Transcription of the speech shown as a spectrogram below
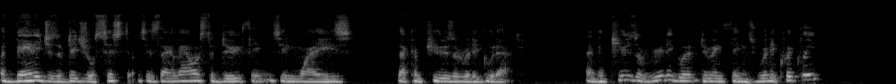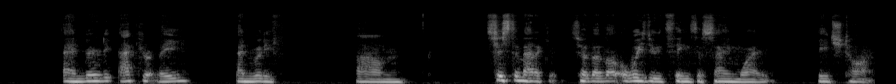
advantages of digital systems is they allow us to do things in ways that computers are really good at. And computers are really good at doing things really quickly and very accurately and really um, systematically. So that they'll always do things the same way each time.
